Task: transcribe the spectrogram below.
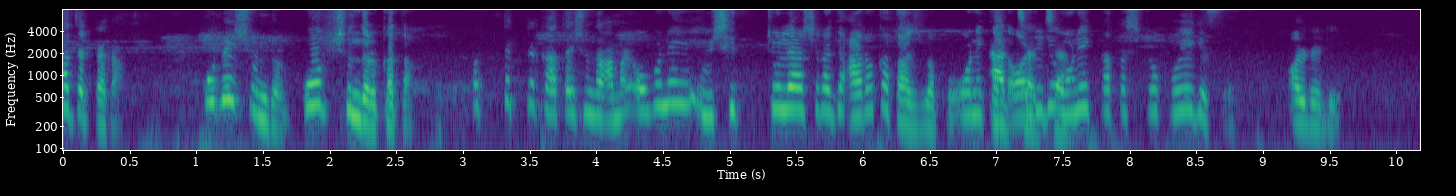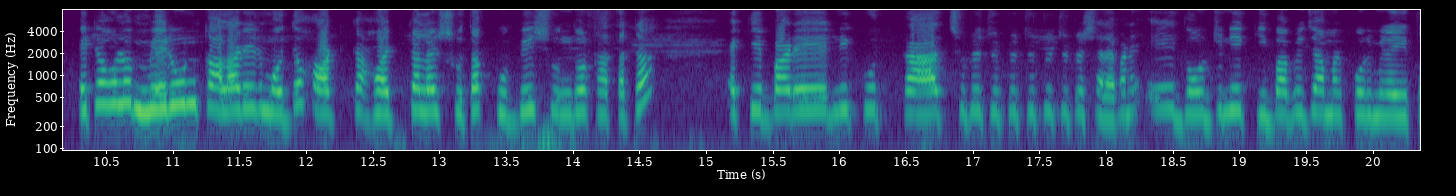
হাজার টাকা। খুবই সুন্দর খুব সুন্দর কাতা প্রত্যেকটা কাতাই সুন্দর। আমার ওখানে শীত চলে আসার আগে আরও কাতা আসবে অনেক কাতা আচ্ছা, অলরেডি আচ্ছা। অনেক কাতা স্টক হয়ে গেছে অলরেডি এটা হলো মেরুন কালারের মধ্যে হট হোয়াইট কালার সুতা, খুবই সুন্দর খাতাটা। একেবারে নিখুঁত কাজ, ছোট ছোট ছোট ছোট সেলাই। মানে এই দর্জ নিয়ে কীভাবে যে আমার কর্মীরা এত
